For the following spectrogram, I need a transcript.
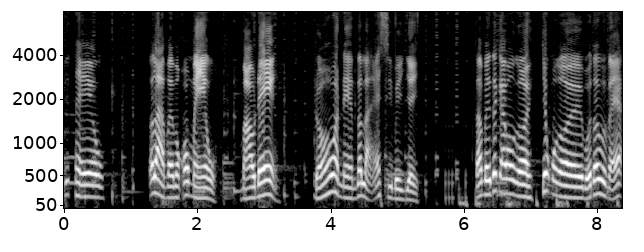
tiếp theo. Đó là về một con mèo màu đen. Đố anh em đó là scb gì? Tạm biệt tất cả mọi người. Chúc mọi người buổi tối vui vẻ.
